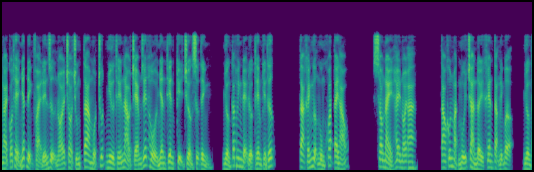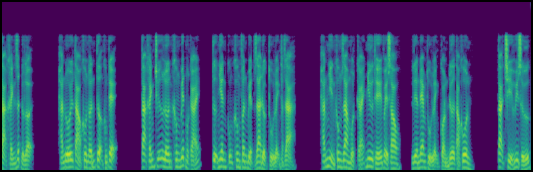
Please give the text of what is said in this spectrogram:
ngài có thể nhất định phải đến dự nói cho chúng ta một chút như thế nào chém giết hồ nhân thiên kỵ trưởng sự tình, nhường các huynh đệ được thêm kiến thức. Tạ khánh ngượng ngùng khoát tay áo. Sau này hay nói a. Tào khôn mặt mũi tràn đầy khen tặng định bợ, nhường tạ khánh rất được lợi. Hắn đối tào khôn ấn tượng không tệ. Tạ khánh chữ lớn không biết một cái, tự nhiên cũng không phân biệt ra được thủ lệnh thật giả. Hắn nhìn không ra một cái như thế về sau liền đem thủ lệnh còn đưa tào khôn. Tạ chỉ huy sứ,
